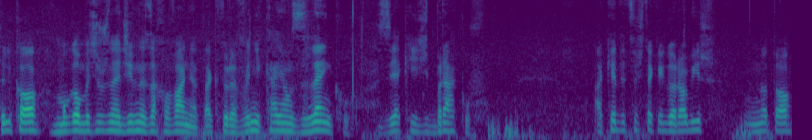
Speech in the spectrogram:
tylko mogą być różne dziwne zachowania, tak? które wynikają z lęku, z jakichś braków. A kiedy coś takiego robisz, no to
